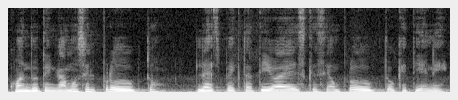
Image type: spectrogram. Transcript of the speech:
Cuando tengamos el producto, la expectativa es que sea un producto que tiene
